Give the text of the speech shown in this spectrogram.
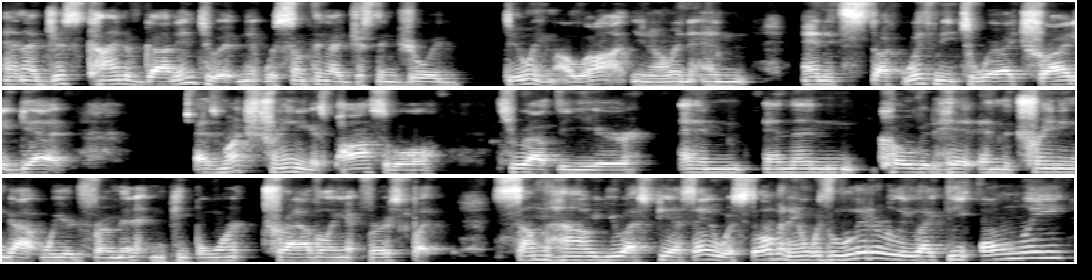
and I just kind of got into it. And it was something I just enjoyed doing a lot, you know, and, and, and it stuck with me to where I try to get as much training as possible throughout the year and and then covid hit and the training got weird for a minute and people weren't traveling at first but somehow USPSA was still open and it was literally like the only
